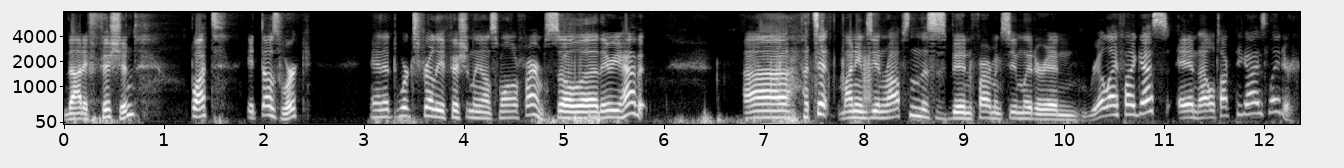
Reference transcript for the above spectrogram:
that efficient, but it does work, and it works fairly efficiently on smaller farms. So uh, there you have it. Uh, that's it. My name's Iain Robson. This has been Farming Simulator in real life, I guess, and I will talk to you guys later.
